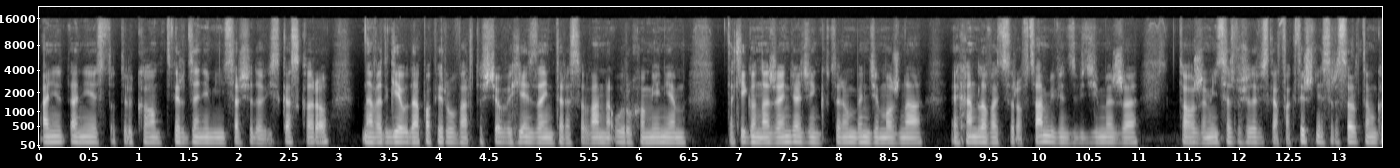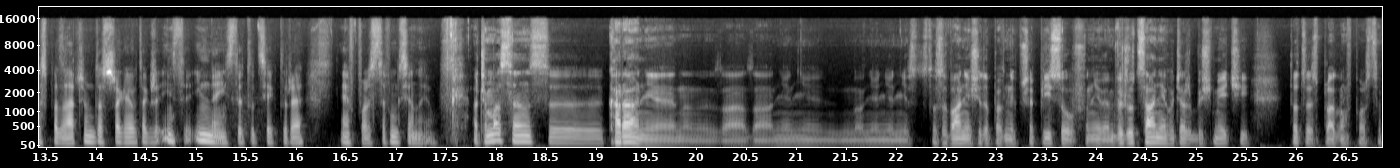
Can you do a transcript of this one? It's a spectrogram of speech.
a nie, a nie jest to tylko twierdzenie ministra środowiska, skoro nawet giełda papierów wartościowych jest zainteresowana uruchomieniem takiego narzędzia, dzięki któremu będzie można e, handlować surowcami, więc widzimy, że to, że Ministerstwo Środowiska faktycznie jest resortem gospodarczym, dostrzegają także inne instytucje, które w Polsce funkcjonują. A czy ma sens karanie no, za, za nie, nie, no, nie, nie, nie stosowanie się do pewnych przepisów, nie wiem, wyrzucanie chociażby śmieci, to co jest plagą w Polsce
